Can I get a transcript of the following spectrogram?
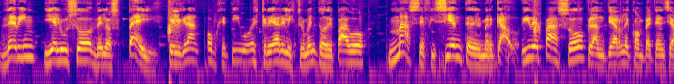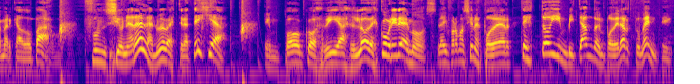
Devin y el uso de los Pay. El gran objetivo es crear el instrumento de pago más eficiente del mercado y de paso plantearle competencia a Mercado Pago. ¿Funcionará la nueva estrategia? En pocos días lo descubriremos. La información es poder. Te estoy invitando a empoderar tu mente.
